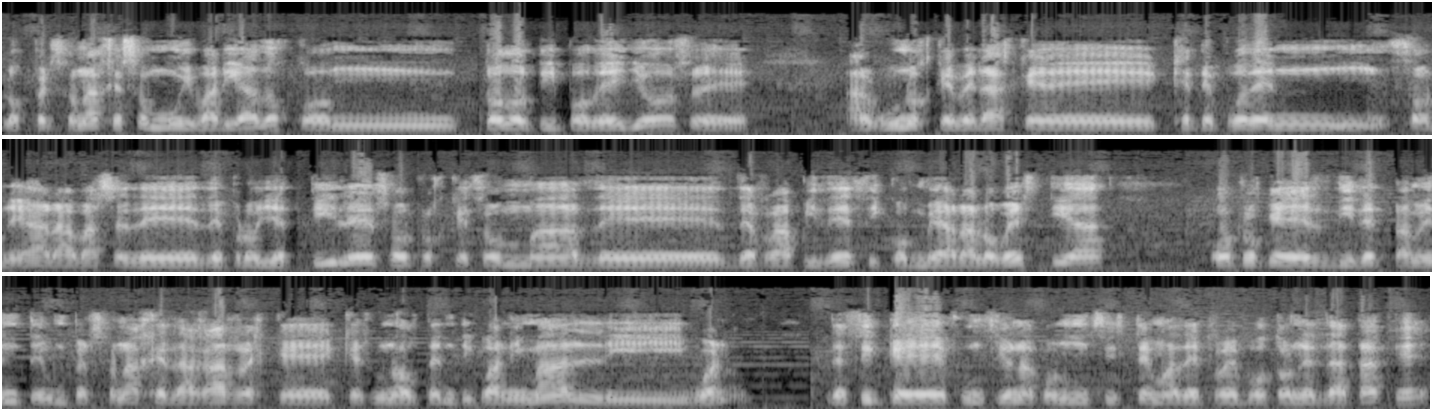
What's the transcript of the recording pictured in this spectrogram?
Los personajes son muy variados con todo tipo de ellos. Eh, algunos que verás que, que, te pueden zonear a base de, de proyectiles, otros que son más de, de rapidez y convear a lo bestia otro que es directamente un personaje de agarres que, que, es un auténtico animal y bueno, decir que funciona con un sistema de tres botones de ataque,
